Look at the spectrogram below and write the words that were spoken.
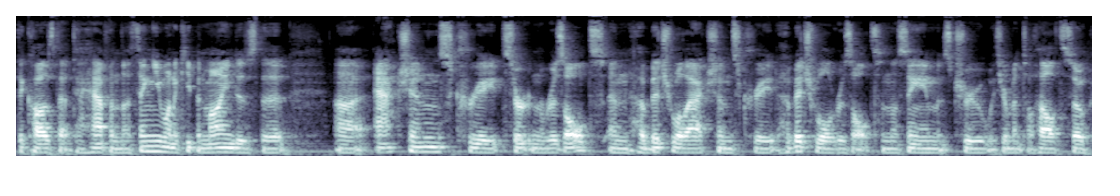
that cause that to happen. The thing you want to keep in mind is that uh, actions create certain results, and habitual actions create habitual results. And the same is true with your mental health. So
